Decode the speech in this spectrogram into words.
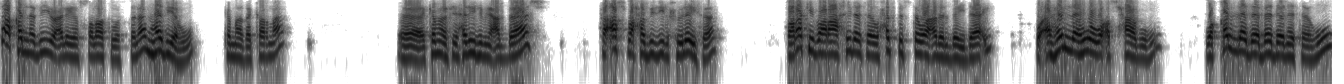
ساق النبي عليه الصلاة والسلام هديه كما ذكرنا آه، كما في حديث ابن عباس فأصبح بذي الحليفة فركب راحلته حتى استوى على البيداء وأهل هو وأصحابه وقلد بدنته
